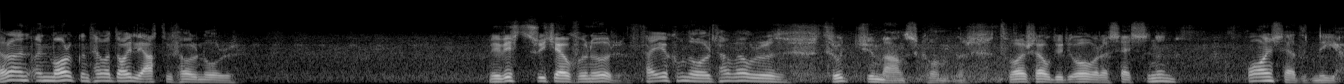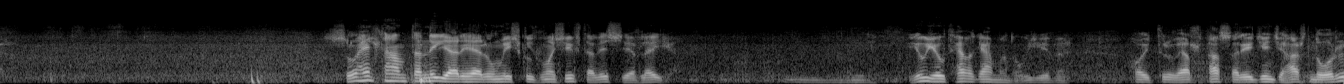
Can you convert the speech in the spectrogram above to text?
Det var en, en morgen, det var døylig at vi får nord. Vi visste så ikke jeg for nord. Da jeg kom nord, da var det trutje mannskomner. Tvær så ut i over assessenen, og han satt nye. Så helt han ta nye her om vi skulle komme skifta visse jeg fleie. Jo, jo, det var gammel, og jeg var høyter og vel passar jeg gikk ikke hardt norr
